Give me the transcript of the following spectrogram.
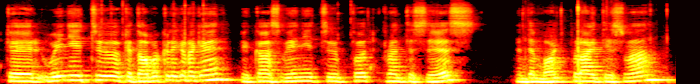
okay, we need to okay, double click it again because we need to put parentheses and then multiply this one.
